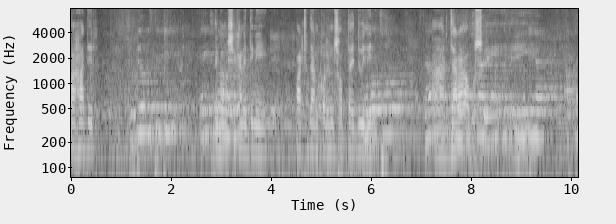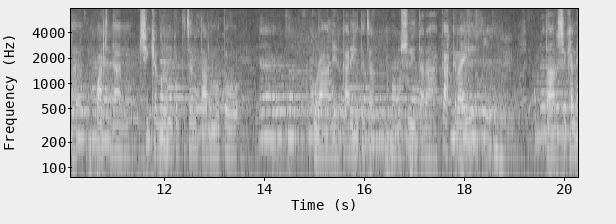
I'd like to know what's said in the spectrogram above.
মাহাদের। এবং সেখানে তিনি পাঠদান করেন সপ্তাহে দুই দিন। আর যারা অবশ্যই এই পাঠদান, শিক্ষা গ্রহণ করতে চান, তার মতো কোরআনের কারি হতে চান, অবশ্যই তারা কাকরাইল, তার সেখানে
